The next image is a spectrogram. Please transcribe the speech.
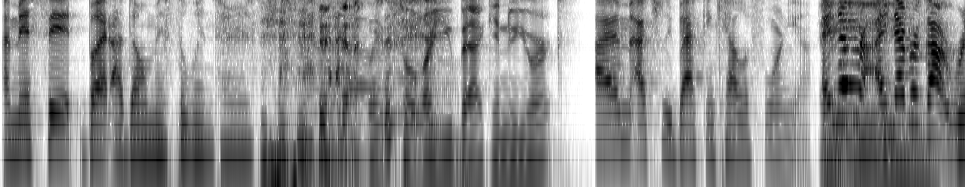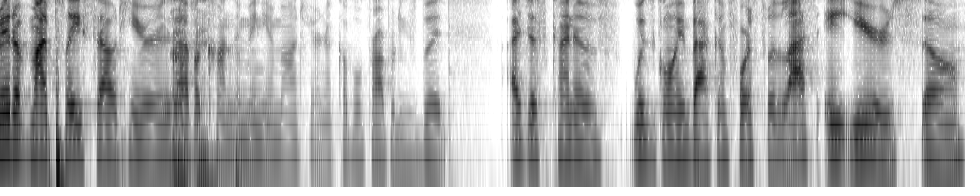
I miss it, but I don't miss the winters. Wait, so are you back in New York? I'm actually back in California. I never, I never got rid of my place out here. I have a condominium out here and a couple properties, but I just kind of was going back and forth for the last eight years. So,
